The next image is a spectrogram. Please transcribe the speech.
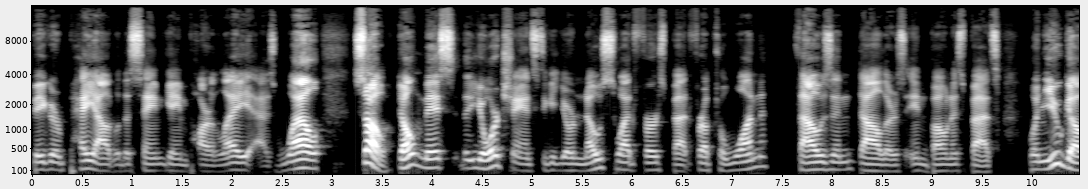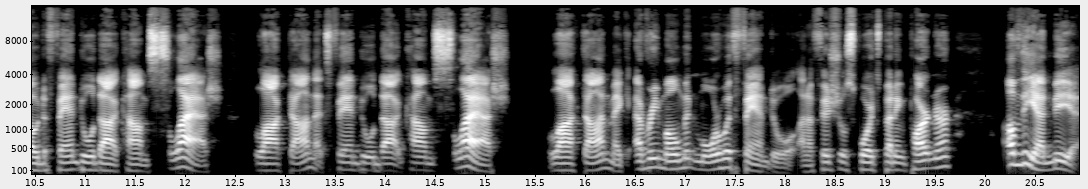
bigger payout with the same game parlay as well. So don't miss the, your chance to get your no sweat first bet for up to $1,000 in bonus bets when you go to fanduel.com slash locked on. That's fanduel.com slash Locked On. Make every moment more with FanDuel, an official sports betting partner of the NBA.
